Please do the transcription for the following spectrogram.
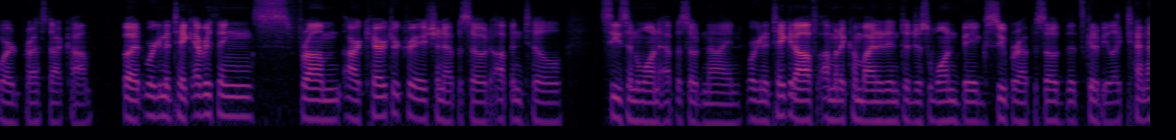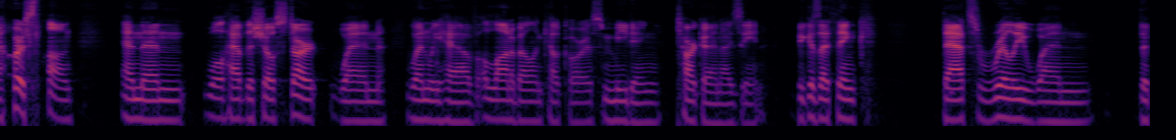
wordpress.com but we're going to take everything from our character creation episode up until season 1 episode 9 we're going to take it off. I'm going to combine it into just one big super episode that's going to be like 10 hours long. And then we'll have the show start when when we have Alana Bell and Calcoris meeting Tarka and Izine. Because I think that's really when the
